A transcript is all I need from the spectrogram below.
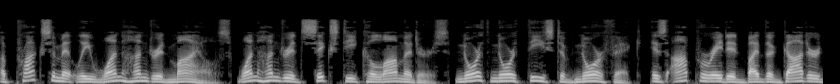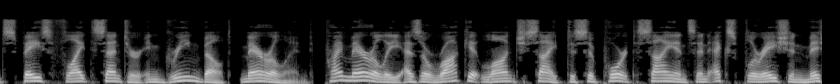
approximately 100 miles 160 kilometers north northeast of Norfolk is operated by the Goddard Space Flight Center in Greenbelt Maryland primarily as a rocket launch site to support science and exploration missions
